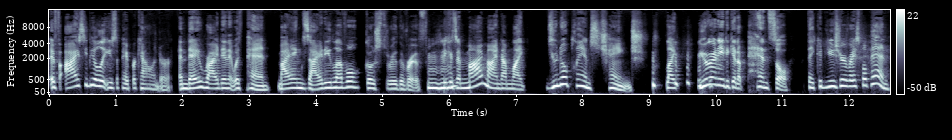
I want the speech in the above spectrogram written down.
If I see people that use a paper calendar and they write in it with pen, my anxiety level goes through the roof. Mhm. Because in my mind, I'm like, you know, plans change. like you're gonna need to get a pencil. They could use your erasable pen.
